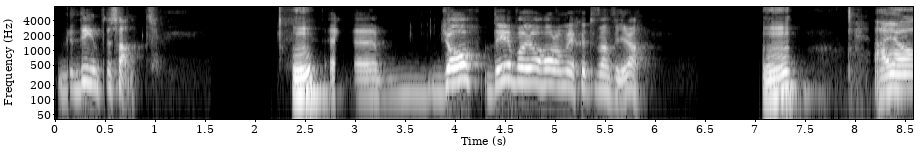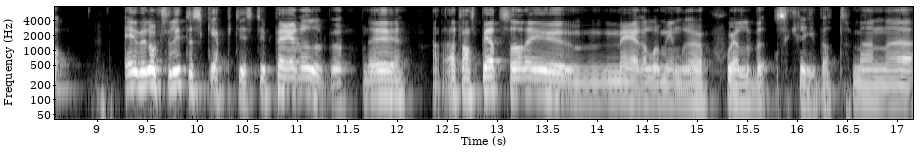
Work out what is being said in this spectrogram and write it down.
Det, det är intressant. Mm. Eh, ja, det är vad jag har om V754. Mm. Ja, jag är väl också lite skeptisk till Per Ubu. Att han spetsar det är ju mer eller mindre självskrivet. Men eh,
